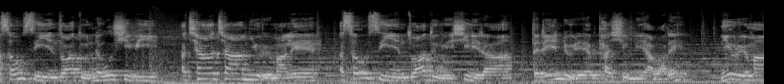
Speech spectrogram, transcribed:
အဆုံးစီရင်သွားသူနှစ်ဦးရှိပြီးအခြားအခြားမြို့တွေမှာလည်းအဆုံးစီရင်သွားသူတွေရှိနေတာသတင်းတွေထဲဖတ်ရှုနေရပါတယ်။မြို့တွေမှာ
